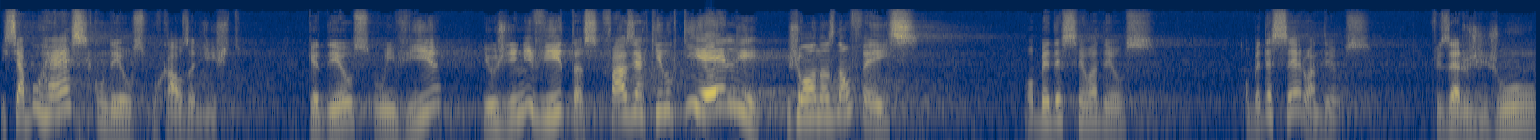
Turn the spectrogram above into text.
e se aborrece com Deus por causa disto, porque Deus o envia e os ninivitas fazem aquilo que ele, Jonas, não fez. Obedeceu a Deus. Obedeceram a Deus. Fizeram jejum,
